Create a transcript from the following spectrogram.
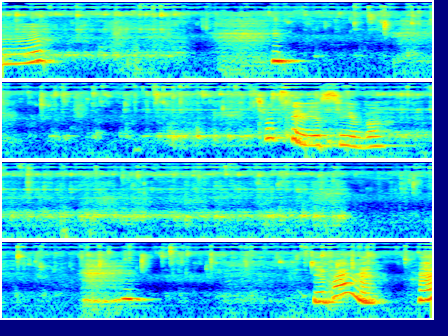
Aa. Çok seviyor suyu bu. Yeter mi? Ha?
